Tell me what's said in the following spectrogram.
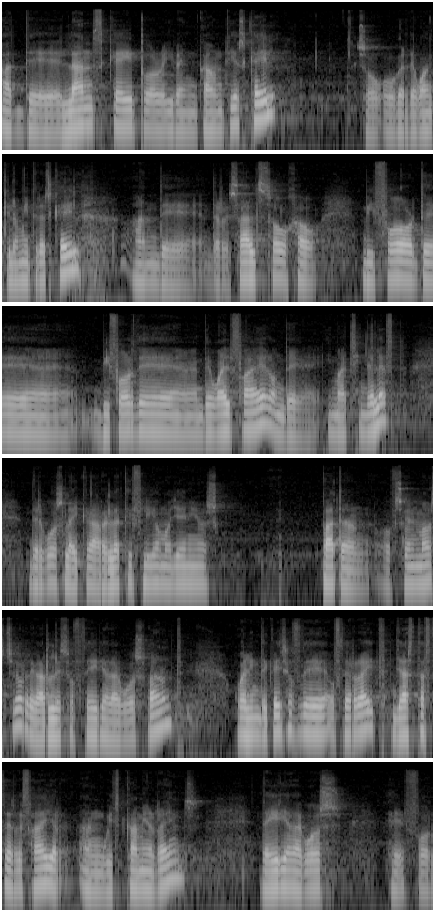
at the landscape or even county scale, so over the one kilometer scale, and the, the results show how before the before the, the wildfire on the image in the left, there was like a relatively homogeneous pattern of soil moisture regardless of the area that was burned. While in the case of the, of the right, just after the fire and with coming rains, the area that was for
